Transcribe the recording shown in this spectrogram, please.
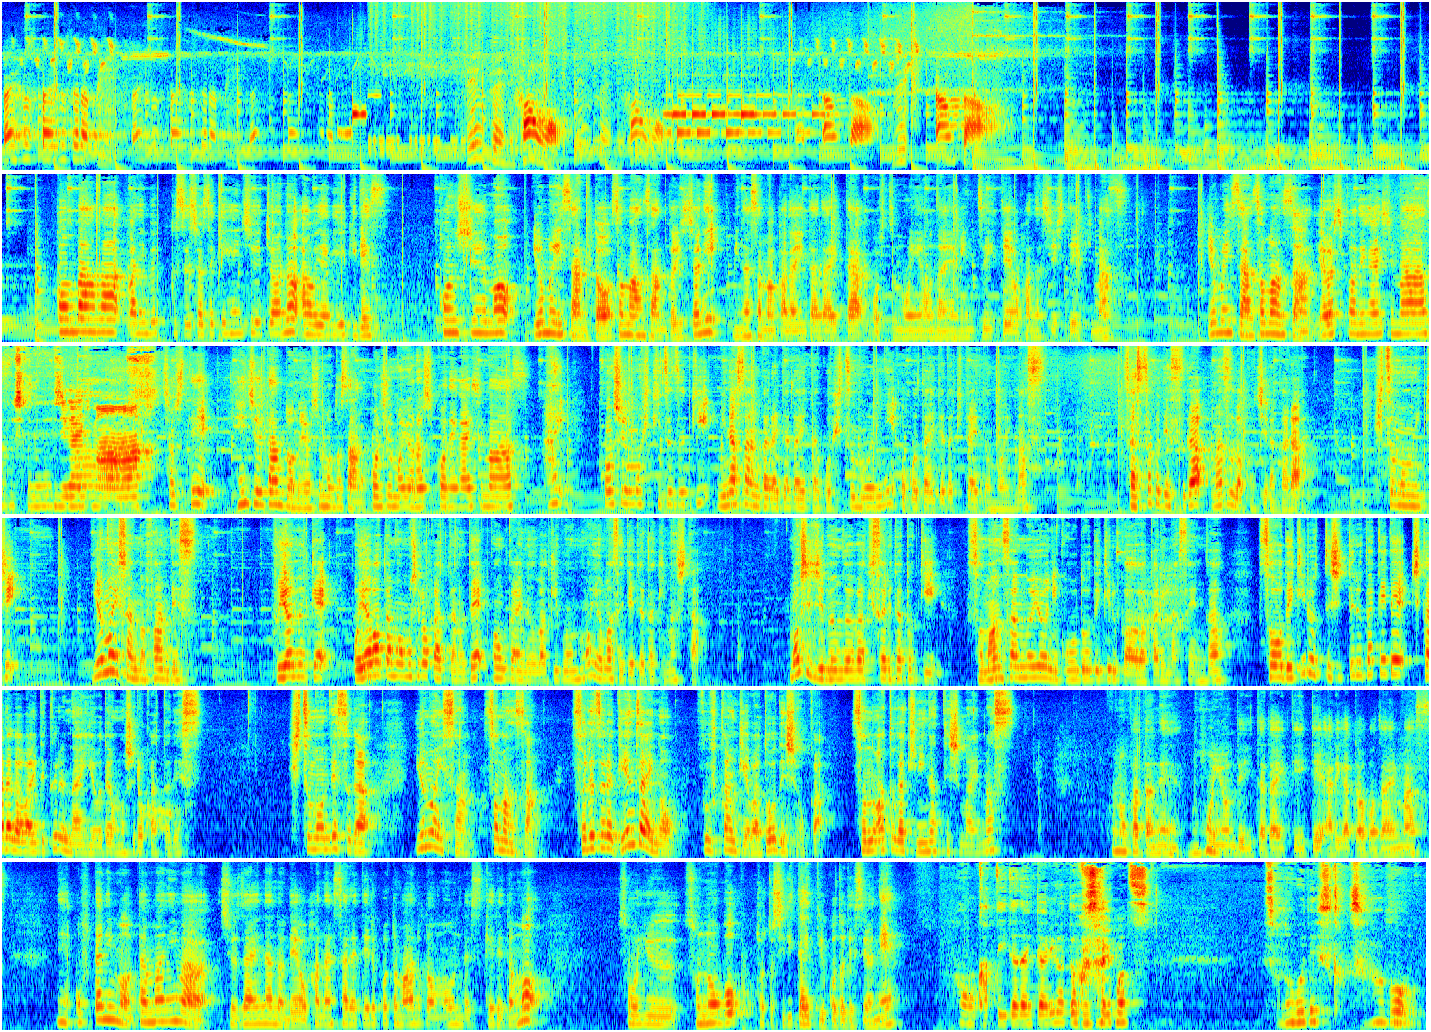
ライフスタイルセラピー。ライフスタイルセラピー。人生にファンを。人生にファンを。アンサー。ジアンサこんばんは、ワニブックス書籍編集長の青柳ゆきです。今週もヨムイさんとソマンさんと一緒に皆様からいただいたご質問やお悩みについてお話ししていきます。ヨムイさん、ソマンさん、よろしくお願いします。よろしくお願いします。そして編集担当の吉本さん、今週もよろしくお願いします。はい、今週も引き続き皆さんからいただいたご質問にお答えいただきたいと思います。早速ですが、まずはこちらから。質問1、ゆむいさんのファンです。冬抜け、親綿も面白かったので、今回の浮気本も読ませていただきました。もし自分が浮気された時、ソマンさんのように行動できるかはわかりませんが、そうできるって知ってるだけで力が湧いてくる内容で面白かったです。質問ですが、ゆむいさん、ソマンさん、それぞれ現在の夫婦関係はどうでしょうか？その後が気になってしまいます。この方ね、本読んでいただいていてありがとうございます。ね、お二人もたまには取材などでお話しされていることもあると思うんですけれども、そういうその後、ちょっと知りたいということですよね。本を買っていただいてありがとうございます。その後ですか？その後。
